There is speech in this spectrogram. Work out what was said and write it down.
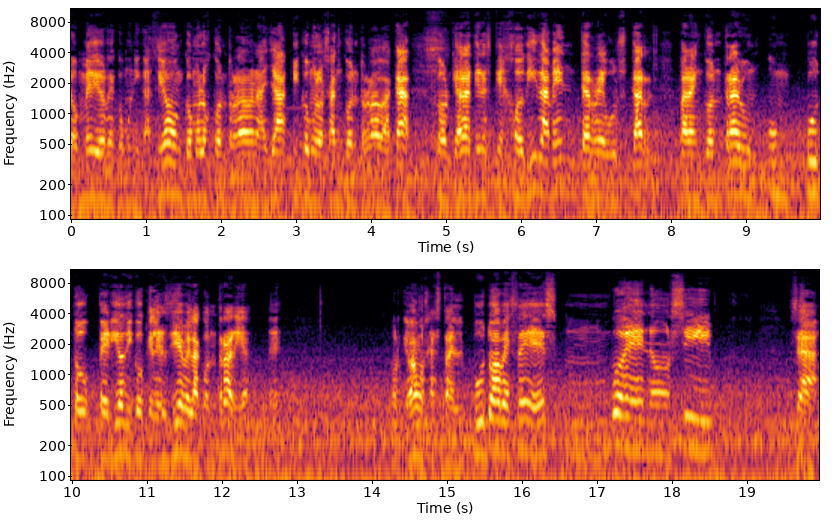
los medios de comunicación, cómo los controlaron allá y cómo los han controlado acá, porque ahora tienes que jodidamente rebuscar para encontrar un, puto periódico que les lleve la contraria, ¿eh? porque vamos, hasta el puto ABC es, mm, bueno, sí, o sea,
